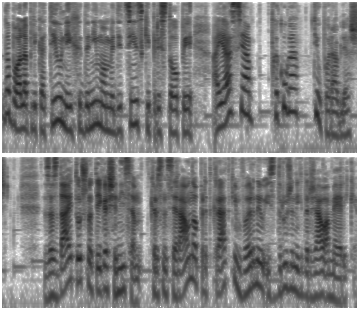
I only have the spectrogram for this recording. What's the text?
do bolj aplikativnih, da nimo medicinski pristopi. A jaz ja, kako ga ti uporabljaš? Za zdaj točno tega še nisem, ker sem se ravno pred kratkim vrnil iz Združenih držav Amerike.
